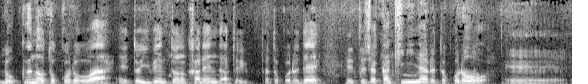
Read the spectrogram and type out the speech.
6のところは、えーと、イベントのカレンダーというったところで、えっと、若干気になるところを、えー、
